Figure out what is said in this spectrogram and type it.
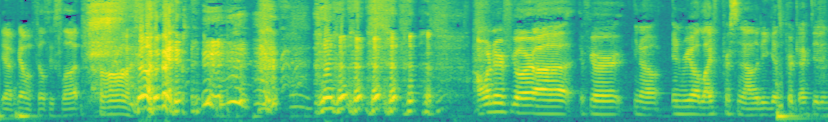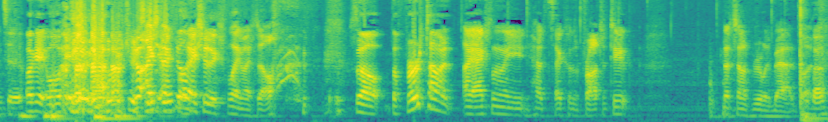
yeah, become a filthy slut. okay. Uh-huh. I wonder if your uh, if your you know in real life personality gets projected into. Okay, well, okay. Witcher you know, I, I feel like I should explain myself. so the first time I actually had sex with a prostitute, that sounds really bad, but Okay,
